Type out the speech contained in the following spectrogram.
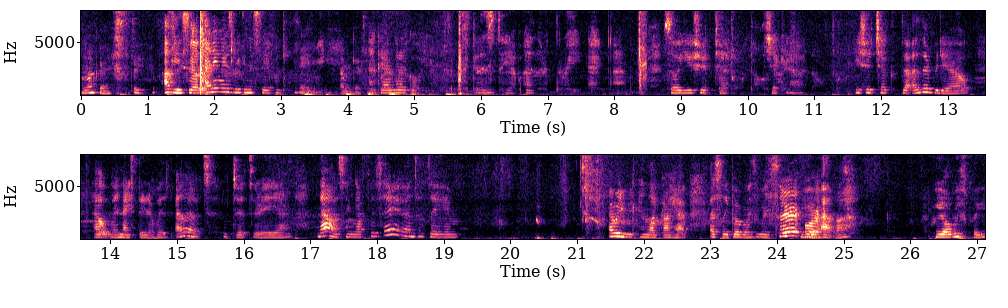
I'm not gonna stay. okay. So, anyways, we're gonna stay until. Maybe. I'm guessing. Okay, I'm gonna go here. I'm gonna stay up until three a.m. So you should check check it out. You should check the other video out when I stayed up with Ella to 3 a.m. Now I'm staying up with her until 3 a.m. Every weekend, like I have a sleepover with her or Yeah. Ella. We always play,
